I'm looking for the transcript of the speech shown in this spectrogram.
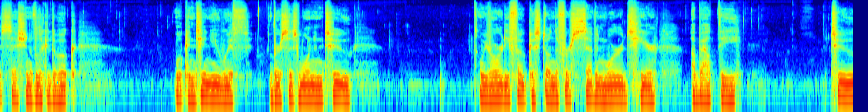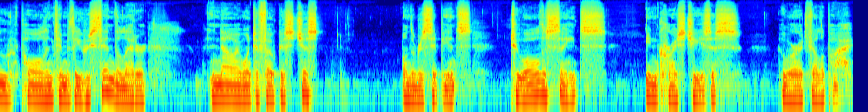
this session of Look at the Book, we'll continue with verses 1 and 2. We've already focused on the first seven words here about the two, Paul and Timothy, who send the letter. Now I want to focus just on the recipients to all the saints in Christ Jesus who are at Philippi,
